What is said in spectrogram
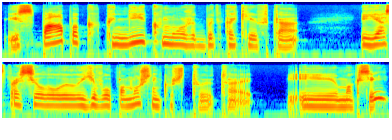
из папок, книг, может быть, каких-то. И я спросила у его помощника, что это. И Максим,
